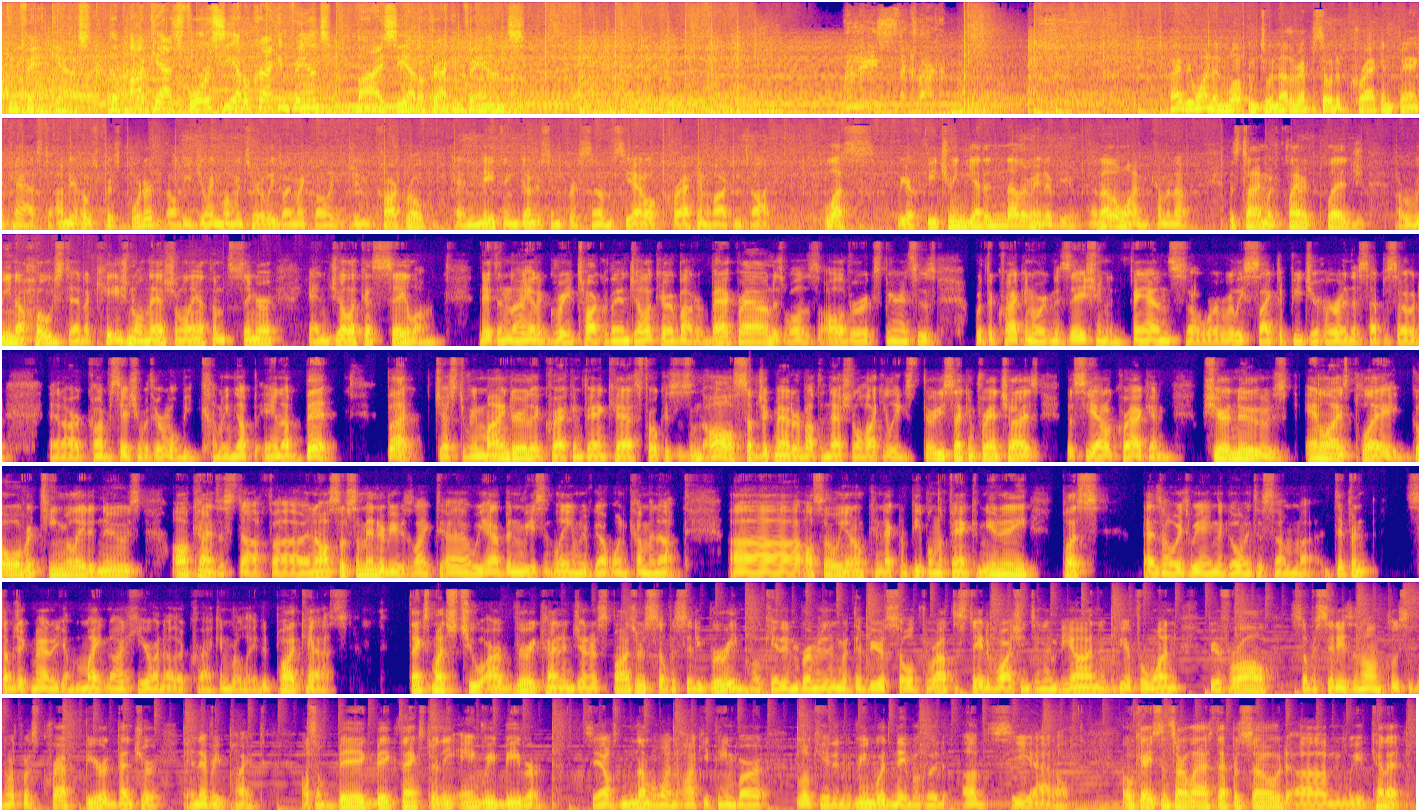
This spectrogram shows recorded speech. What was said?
Kraken Fancast, the podcast for Seattle Kraken fans by Seattle Kraken fans. Release the Kraken. Hi, everyone, and welcome to another episode of Kraken Fancast. I'm your host, Chris Porter. I'll be joined momentarily by my colleagues Jim Cockrell and Nathan Gunderson for some Seattle Kraken hockey talk. Plus, we are featuring yet another interview, another one coming up, this time with Climate Pledge arena host and occasional national anthem singer Angelica Salem. Nathan and I had a great talk with Angelica about her background as well as all of her experiences with the Kraken organization and fans. So we're really psyched to feature her in this episode. And our conversation with her will be coming up in a bit. But just a reminder that Kraken Fancast focuses on all subject matter about the National Hockey League's 32nd franchise, the Seattle Kraken share news, analyze play, go over team related news, all kinds of stuff, uh, and also some interviews like uh, we have been recently, and we've got one coming up. Uh, also, you know, connect with people in the fan community. Plus, as always, we aim to go into some uh, different subject matter you might not hear on other Kraken related podcasts. Thanks much to our very kind and generous sponsors, Silver City Brewery, located in Bremerton, with their beer sold throughout the state of Washington and beyond. Beer for one, beer for all. Silver City is an all inclusive Northwest craft beer adventure in every pint. Also, big, big thanks to the Angry Beaver, Seattle's number one hockey theme bar located in the Greenwood neighborhood of Seattle. Okay, since our last episode, um, we had kind of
